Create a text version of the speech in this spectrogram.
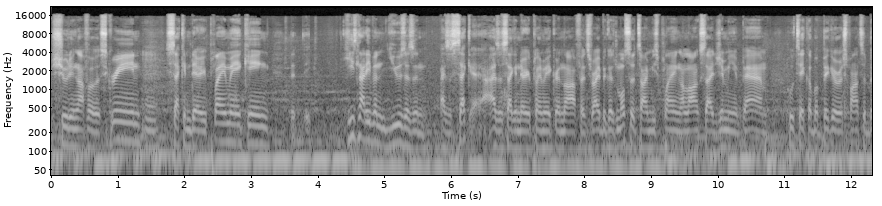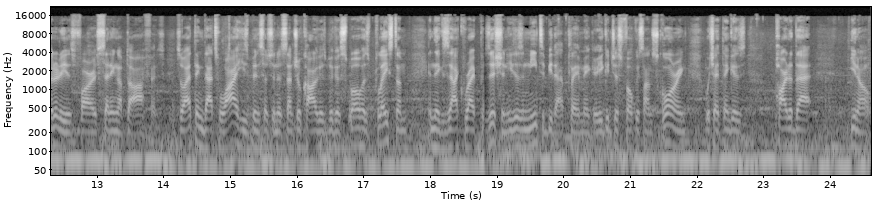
shooting off of a screen, mm. secondary playmaking, he's not even used as an as a second as a secondary playmaker in the offense, right? Because most of the time he's playing alongside Jimmy and Bam, who take up a bigger responsibility as far as setting up the offense. So I think that's why he's been such an essential cog is because Spo has placed him in the exact right position. He doesn't need to be that playmaker. He could just focus on scoring, which I think is part of that, you know,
